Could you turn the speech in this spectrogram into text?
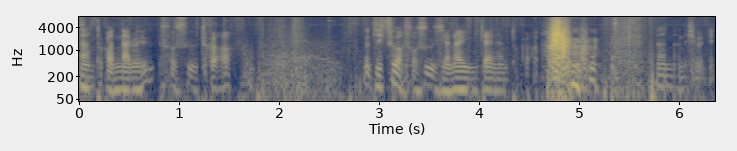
なんとかなる素数とか実は素数じゃないみたいなのとか 何なんでしょうね。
